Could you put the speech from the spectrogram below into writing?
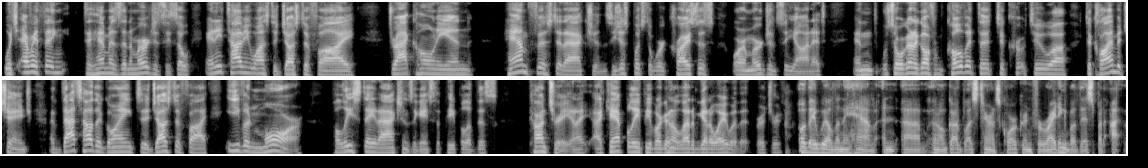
which everything to him is an emergency. So anytime he wants to justify draconian, ham-fisted actions, he just puts the word crisis or emergency on it. And so we're going to go from COVID to to to uh, to climate change, and that's how they're going to justify even more police state actions against the people of this country. And I, I can't believe people are going to let him get away with it, Richard. Oh, they will, and they have. And uh, you know, God bless Terence Corcoran for writing about this. But I,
